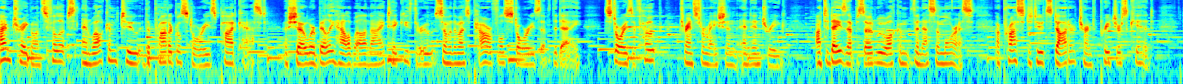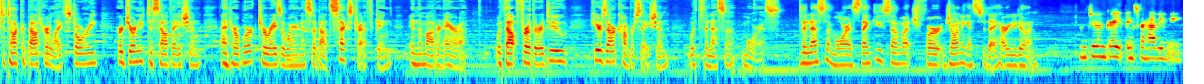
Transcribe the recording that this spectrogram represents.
I'm Trey Phillips, and welcome to the Prodigal Stories podcast, a show where Billy Hallowell and I take you through some of the most powerful stories of the day stories of hope, transformation, and intrigue. On today's episode, we welcome Vanessa Morris, a prostitute's daughter turned preacher's kid, to talk about her life story, her journey to salvation, and her work to raise awareness about sex trafficking in the modern era. Without further ado, here's our conversation with Vanessa Morris. Vanessa Morris, thank you so much for joining us today. How are you doing? I'm doing great. Thanks for having me.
